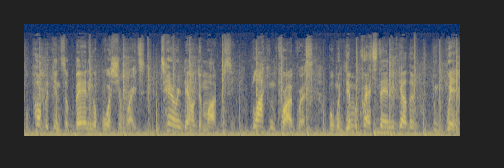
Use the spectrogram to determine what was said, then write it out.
Republicans are banning abortion rights, tearing down democracy, blocking progress. But when Democrats stand together, we win.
